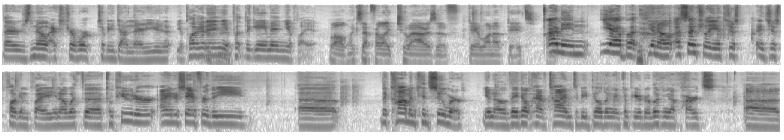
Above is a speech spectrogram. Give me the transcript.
There's no extra work to be done there. You you plug it in, you put the game in, you play it. Well, except for like two hours of day one updates. I mean, yeah, but you know, essentially it's just it's just plug and play. You know, with the computer, I understand for the uh, the common consumer, you know, they don't have time to be building a computer, looking up parts, uh,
